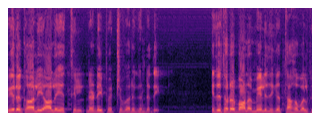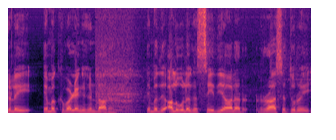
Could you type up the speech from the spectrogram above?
வீரகாளி ஆலயத்தில் நடைபெற்று வருகின்றது. இது தொடர்பான மேலதிக தகவல்களை எமக்கு வழங்குகின்றார் எமது அலுவலக செய்தியாளர் ராசதுரை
